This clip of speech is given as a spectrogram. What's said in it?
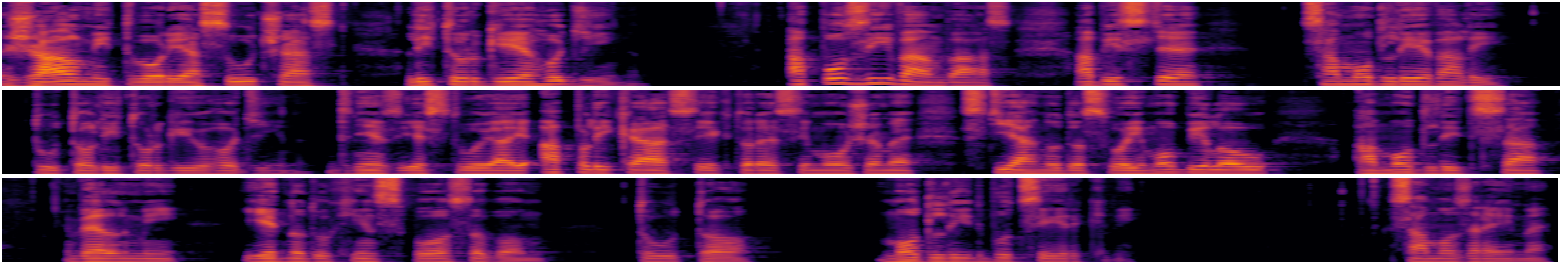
žalmy tvoria súčasť liturgie hodín A pozývam vás, aby ste sa modlievali túto liturgiu hodín. Dnes jestvujú aj aplikácie, ktoré si môžeme stiahnuť do svojich mobilov a modliť sa veľmi jednoduchým spôsobom túto modlitbu církvy. Samozrejme,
